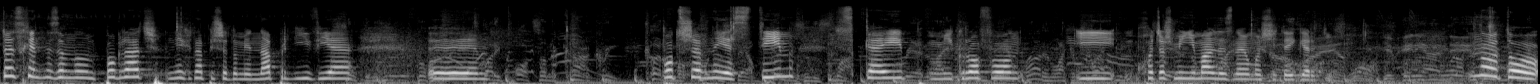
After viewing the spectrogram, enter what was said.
kto jest chętny ze mną pograć, niech napisze do mnie na privie. Ym, potrzebny jest Steam, Skype, mikrofon i chociaż minimalne znajomości tej gierki. No to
